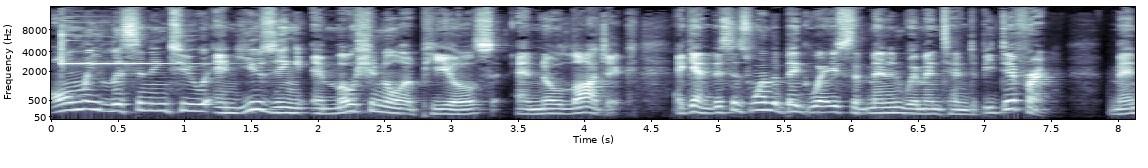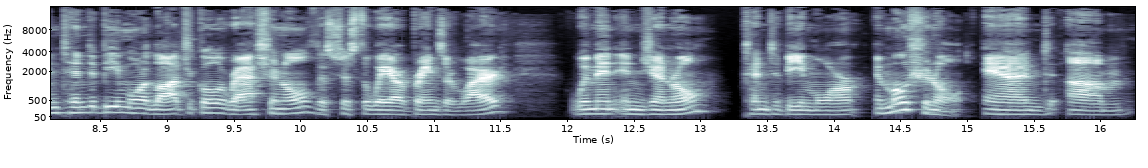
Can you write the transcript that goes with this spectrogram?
only listening to and using emotional appeals and no logic. Again, this is one of the big ways that men and women tend to be different. Men tend to be more logical, rational. That's just the way our brains are wired. Women in general tend to be more emotional and um,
